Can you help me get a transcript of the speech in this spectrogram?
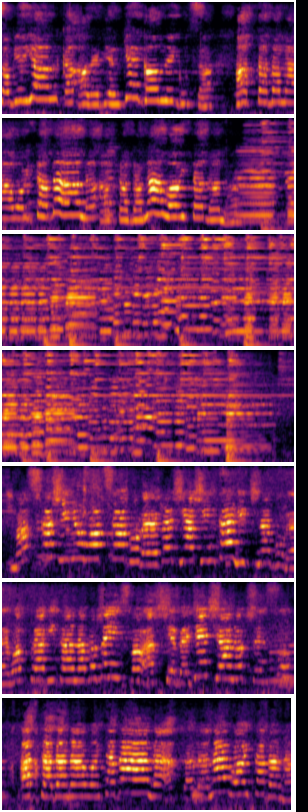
sobie Janka, ale wielkiego nygusa. A tadana, oj tadana, a tadana, oj tadana. Maska siniu, łocka górę, weź Jasinka, idź na górę, odprawi ta nabożeństwo, aż się będzie siano trzynstwo. A tadana, oj tadana, a tadana, da na.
